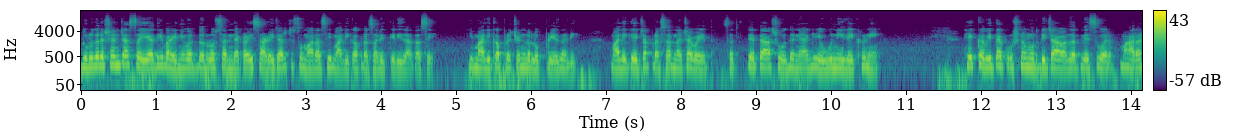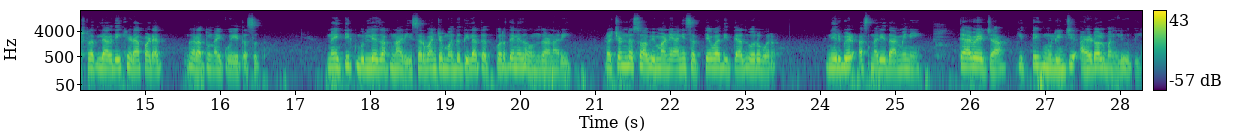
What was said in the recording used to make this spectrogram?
दूरदर्शनच्या सह्यादी वाहिनीवर दररोज संध्याकाळी साडेचारच्या सुमारास ही मालिका प्रसारित केली जात असे. ही मालिका प्रचंड लोकप्रिय झाली. मालिकेच्या प्रसारणाच्या वेळेत सत्यता शोधण्या घेऊनी लेखणी हे कविता कृष्णमूर्तीच्या आवाजातले स्वर महाराष्ट्रातल्या अगदी खेडापाड्यात घरातून ऐकू येत असत. नैतिक मूल्य जपणारी सर्वांच्या मदतीला तत्परतेने धावून जाणारी प्रचंड स्वाभिमानी आणि सत्यवादी त्याचबरोबर निर्भीड असणारी दामिनी त्यावेळच्या कित्येक मुलींची आयडॉल बनली होती.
